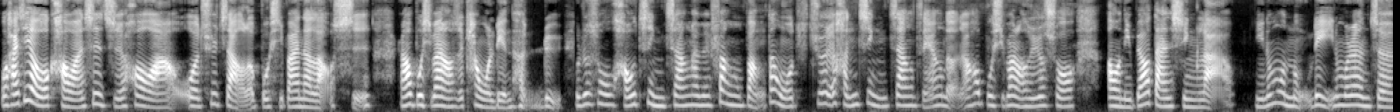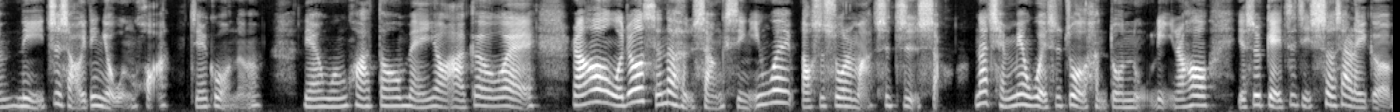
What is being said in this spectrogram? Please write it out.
我还记得我考完试之后啊，我去找了补习班的老师，然后补习班老师看我脸很绿，我就说我好紧张，还没放榜，但我觉得很紧张怎样的。然后补习班老师就说：“哦，你不要担心啦。”你那么努力，那么认真，你至少一定有文化。结果呢，连文化都没有啊，各位。然后我就真的很伤心，因为老师说了嘛，是至少。那前面我也是做了很多努力，然后也是给自己设下了一个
